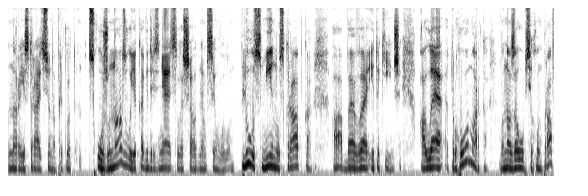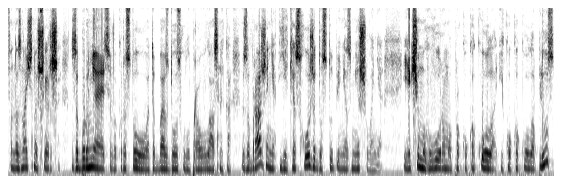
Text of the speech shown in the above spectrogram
на реєстрацію, наприклад, схожу назву, яка відрізняється лише одним символом: плюс, мінус, крапка, А, Б, В і таке інше. Але торгова марка, вона за обсягом прав вона значно ширше. Забороняється використовувати без дозволу правовласника зображення, яке схоже до ступеня змішування. І якщо ми говоримо про Кока-Кола і Кока-Кола Плюс,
